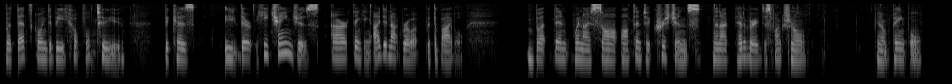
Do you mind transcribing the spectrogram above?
But that's going to be helpful to you because he, there he changes our thinking. I did not grow up with the Bible. But then when I saw authentic Christians, and I had a very dysfunctional, you know, painful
